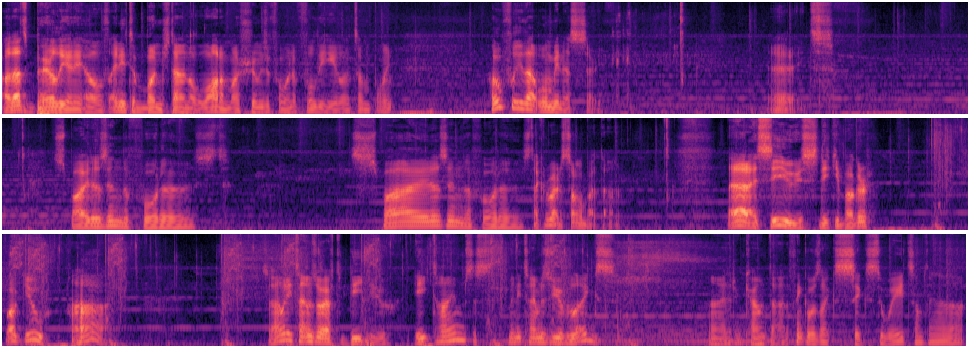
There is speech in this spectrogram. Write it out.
Oh, that's barely any health. I need to bunch down a lot of mushrooms if I want to fully heal at some point. Hopefully that won't be necessary. Alright. Spiders in the forest. Spiders in the forest. I could write a song about that. There, I see you, you sneaky bugger. Fuck you. Haha. So how many times do I have to beat you? Eight times? As many times as you have legs? Ah, I didn't count that. I think it was like six to eight, something like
